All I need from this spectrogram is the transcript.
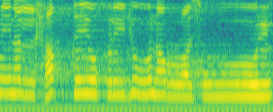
من الحق يخرجون الرسول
